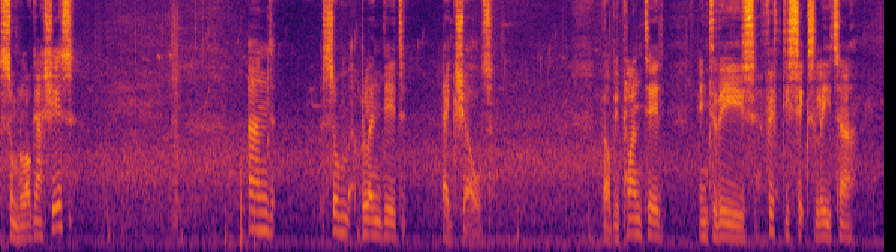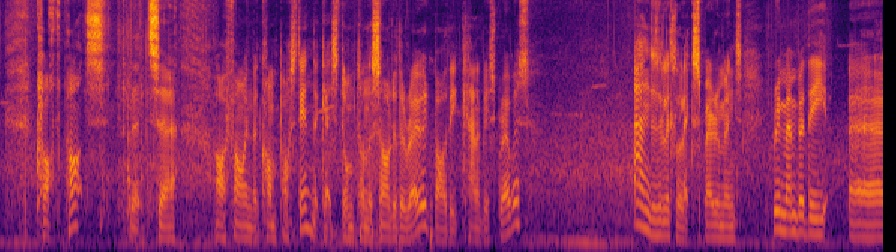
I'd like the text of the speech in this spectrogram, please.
some log ashes and some blended eggshells. They'll be planted into these 56 litre cloth pots that uh, I find the compost in that gets dumped on the side of the road by the cannabis growers. And as a little experiment, remember the uh,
